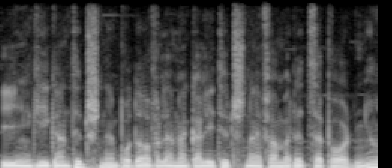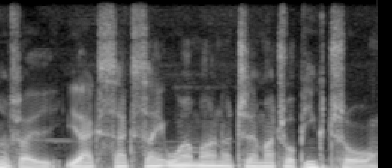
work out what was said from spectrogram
i gigantyczne budowle megalityczne w Ameryce Południowej, jak Sacsayhuaman czy Machu Picchu,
